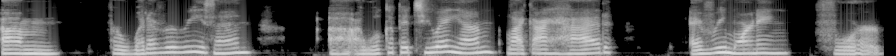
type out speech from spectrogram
um for whatever reason uh, I woke up at 2 a.m. like I had every morning for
